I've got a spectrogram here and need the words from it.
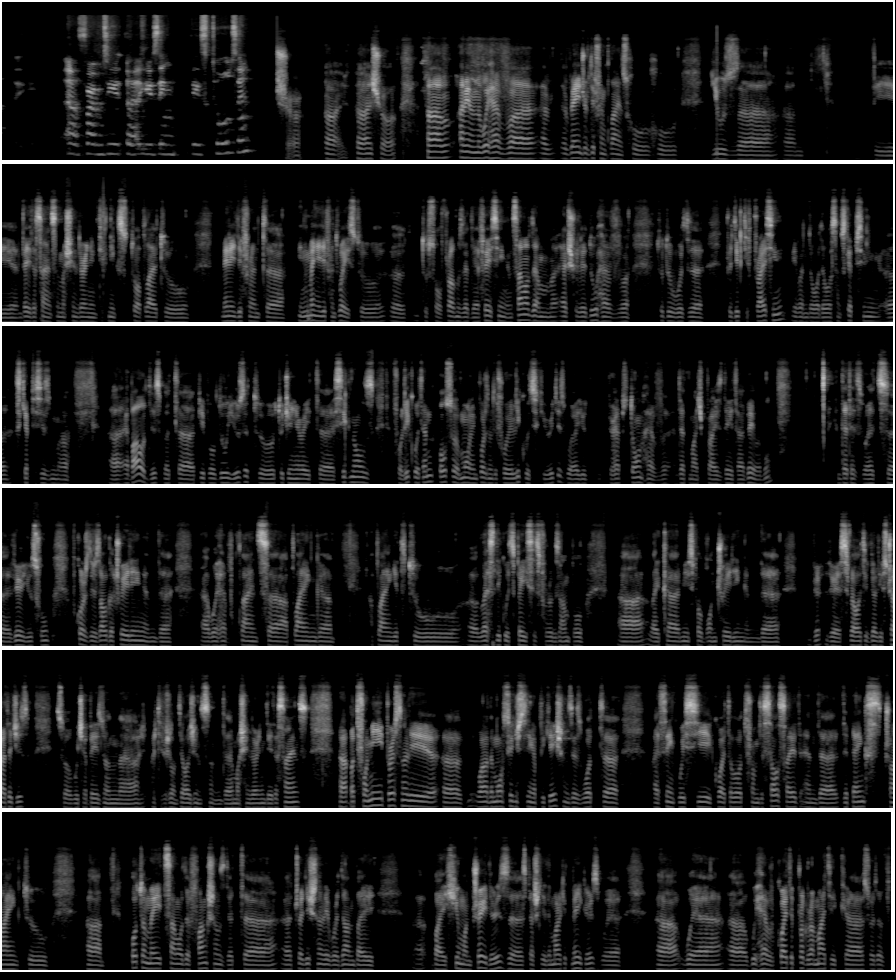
uh, firms uh, using these tools in? Sure. Uh, uh, sure. Um, I mean, we have uh, a, a, range of different clients who who use uh, um, the data science and machine learning techniques to apply to many different uh, in many different ways to uh, to solve problems that they're facing. And some of them actually do have uh, to do with predictive pricing even though there was some skepticism uh, skepticism uh, about this but people do use it to to generate signals for liquid and also more importantly for liquid securities where you perhaps don't have that much price data available that is where it's uh, very useful. Of course, there's algo trading, and uh, uh, we have clients applying applying it to less liquid spaces, for example, like municipal bond trading and various relative value strategies, so which are based on uh, artificial intelligence and uh, machine learning data science. Uh, but for me personally, one of the most interesting applications is what I think we see quite a lot from the sell side and the banks trying to automate some of the functions that uh, uh, traditionally were done by uh, by human traders, especially the market makers, where where we have quite a programmatic sort of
